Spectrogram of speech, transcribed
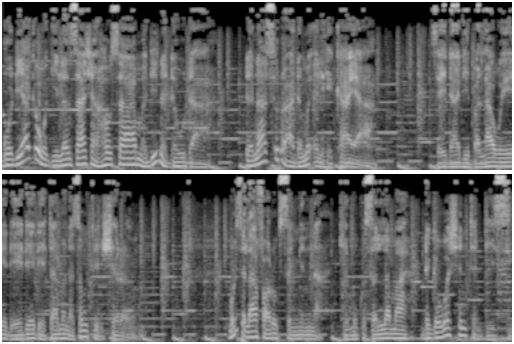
Godiya ga wakilan sashen Hausa Madina Dauda da Nasiru Adamu El-Hikaya sai Dadi Balawe da ya daidaita mana sautin shirin. Murtala Faruk Sanyinna ke muku sallama daga Washington DC.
